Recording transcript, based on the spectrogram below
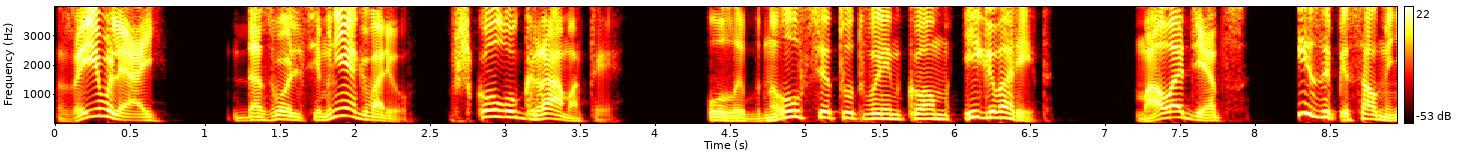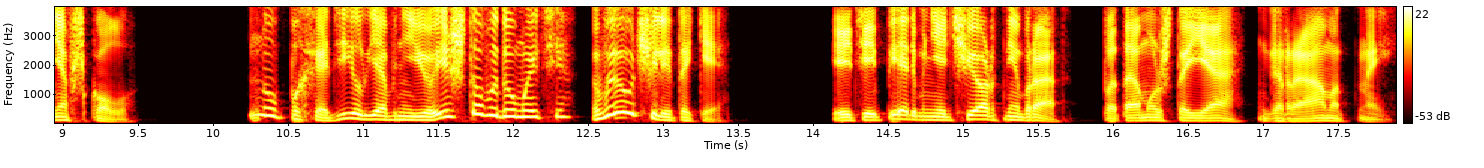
«Заявляй!» «Дозвольте мне, говорю, в школу грамоты». Улыбнулся тут военком и говорит. «Молодец!» И записал меня в школу. Ну, походил я в нее, и что вы думаете? Выучили таки? И теперь мне черт не брат, потому что я грамотный.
